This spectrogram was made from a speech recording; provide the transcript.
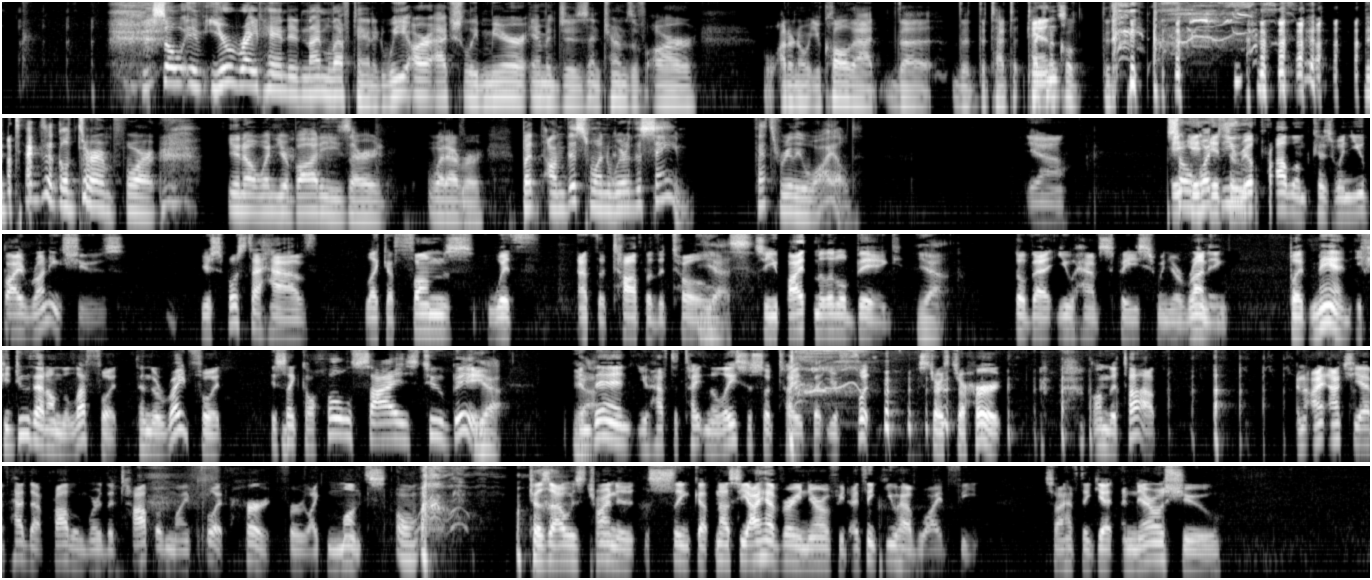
so if you're right-handed and I'm left-handed, we are actually mirror images in terms of our I don't know what you call that the the the te- technical the, the technical term for you know when your bodies are whatever. But on this one we're the same. That's really wild. Yeah. So It- it- what it's do you a real problem because when you buy running shoes, you're supposed to have like a thumb's width at the top of the toe. Yes. So you buy them a little big Yeah. so that you have space when you're running. But man, if you do that on the left foot, then the right foot is mm. like a whole size too big. Yeah. Yeah. And then you have to tighten the laces so tight that your foot starts to hurt on the top. And I actually have had that problem where the top of my foot hurt for like months Oh, because I was trying to sync up. Now, see, I have very narrow feet. I think you have wide feet. So I have to get a narrow shoe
